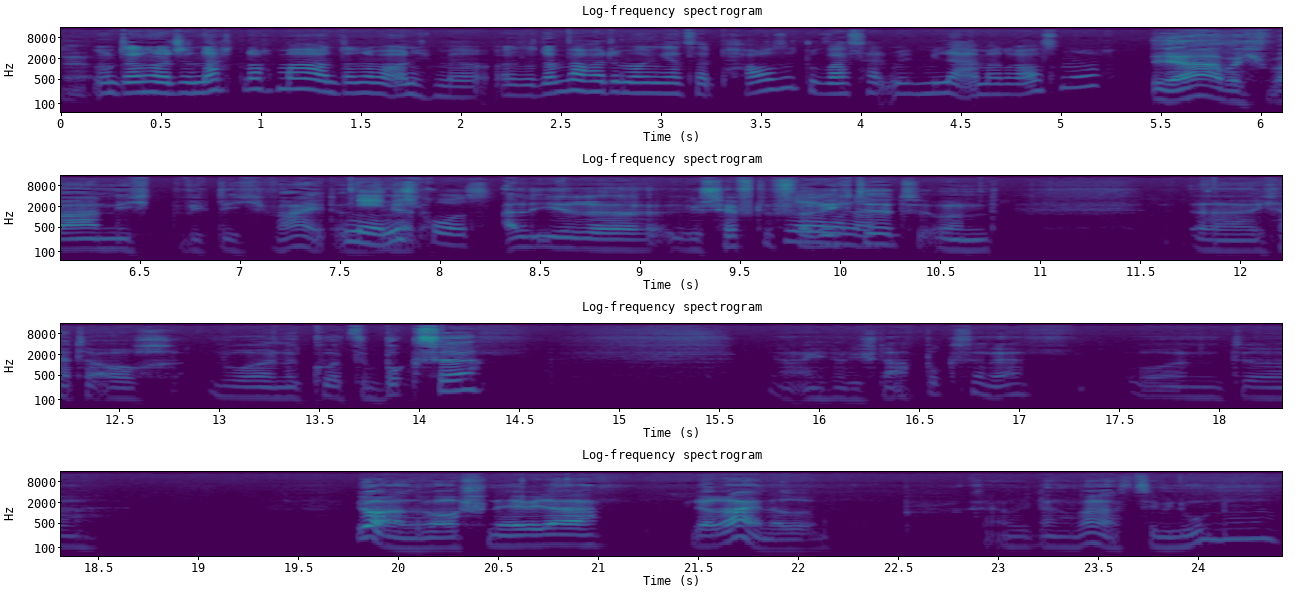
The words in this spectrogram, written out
Ja. Und dann heute Nacht nochmal und dann aber auch nicht mehr. Also dann war heute Morgen die ganze Zeit Pause. Du warst halt mit Mila einmal draußen noch. Ja, aber ich war nicht wirklich weit. Also nee, nicht groß. alle ihre Geschäfte Ja, genau. verrichtet und äh, ich hatte auch nur eine kurze Buchse. Ja, eigentlich nur die Schlafbuchse, ne? Und äh, ja, dann sind wir auch schnell wieder, wieder rein. Also, keine Ahnung, wie lange war das? Zehn Minuten oder?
